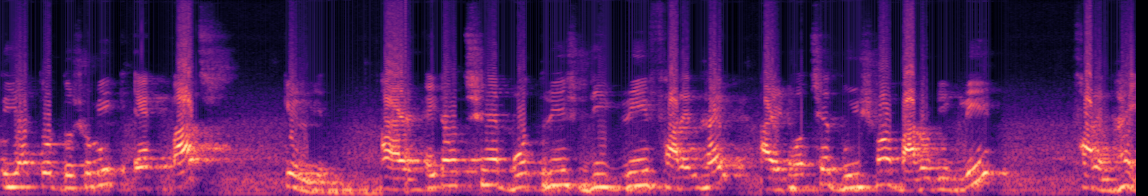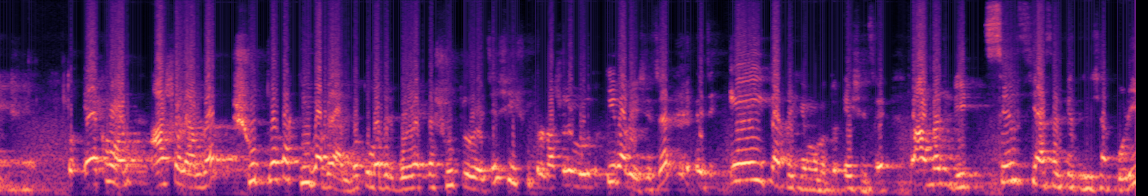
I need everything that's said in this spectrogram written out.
তিয়াত্তর দশমিক এক পাঁচ কেলভিন আর এটা হচ্ছে বত্রিশ ডিগ্রি ফারেনহাইট আর এটা হচ্ছে দুইশো বারো ডিগ্রি ফারেনহাইট তো এখন আসলে আমরা সূত্রটা কীভাবে আনব? তোমাদের বইয়ে একটা সূত্র রয়েছে, সেই সূত্রটা আসলে মূলত কীভাবে এসেছে? এই যে এইটা থেকে মূলত এসেছে। তো আমরা যদি সেলসিয়াসের ক্ষেত্রে হিসাব করি,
